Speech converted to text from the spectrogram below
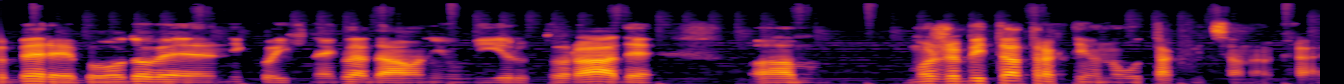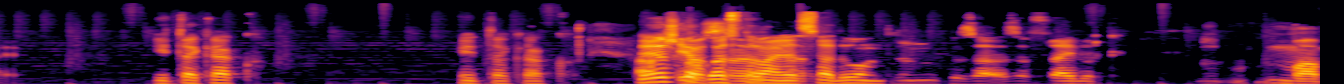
e, bere bodove, niko ih ne gleda, oni u miru to rade. Um, može biti atraktivna utakmica na kraju. I takako. I takako. Teško gostovanje sad u ovom trenutku za, za Freiburg. Ma,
